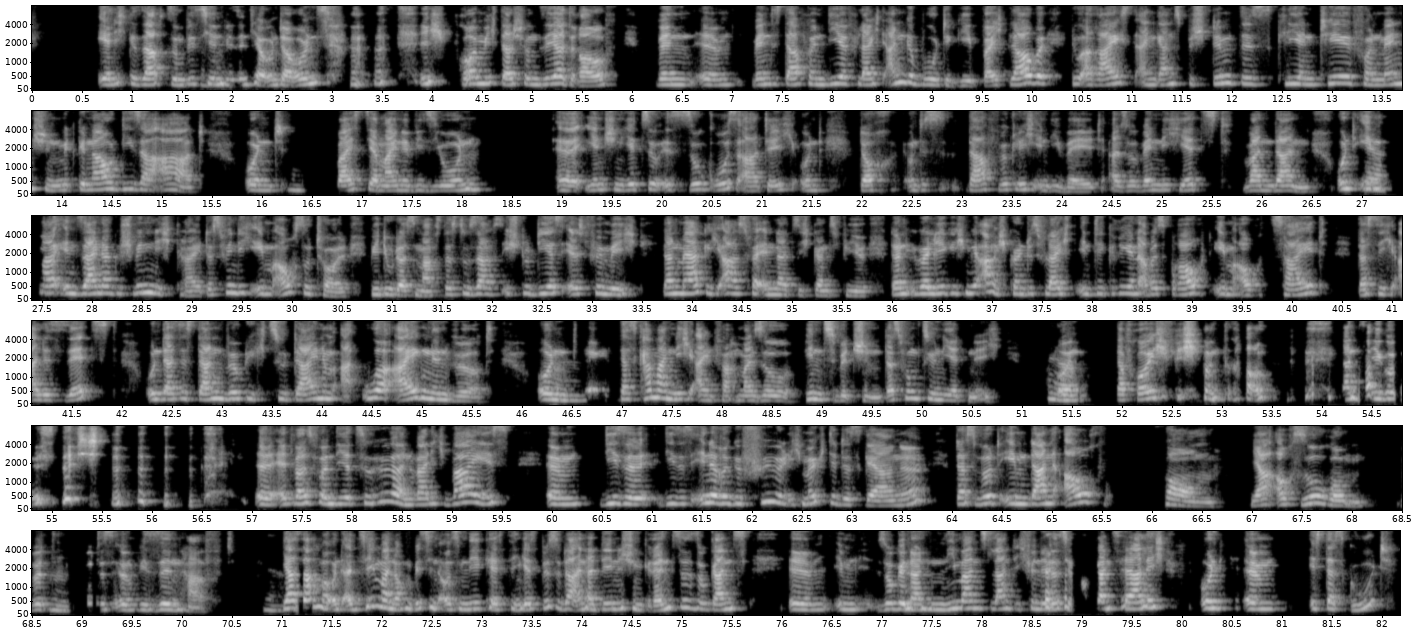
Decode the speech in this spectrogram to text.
ehrlich gesagt, so ein bisschen, mhm. wir sind ja unter uns. ich freue mich da schon sehr drauf, wenn, ähm, wenn es da von dir vielleicht Angebote gibt, weil ich glaube, du erreichst ein ganz bestimmtes Klientel von Menschen mit genau dieser Art. Und mhm. weißt ja meine Vision, äh, Jenshin Jitsu ist so großartig und doch, und es darf wirklich in die Welt. Also wenn nicht jetzt, wann dann? Und eben ja. mal in seiner Geschwindigkeit. Das finde ich eben auch so toll, wie du das machst, dass du sagst, ich studiere es erst für mich dann merke ich, ah, es verändert sich ganz viel. Dann überlege ich mir, ah, ich könnte es vielleicht integrieren, aber es braucht eben auch Zeit, dass sich alles setzt und dass es dann wirklich zu deinem ureigenen wird. Und mhm. das kann man nicht einfach mal so hinzwitschen. Das funktioniert nicht. Ja. Und da freue ich mich schon drauf, ganz egoistisch äh, etwas von dir zu hören, weil ich weiß, ähm, diese, dieses innere Gefühl, ich möchte das gerne, das wird eben dann auch Form, ja, auch so rum wird, mhm. wird es irgendwie sinnhaft. Ja. ja. sag mal, und erzähl mal noch ein bisschen aus dem Nähkästchen. Jetzt bist du da an der dänischen Grenze, so ganz ähm, im sogenannten Niemandsland. Ich finde das ja auch ganz herrlich. Und ähm, ist das gut?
